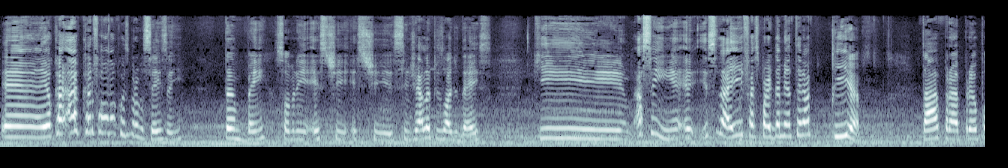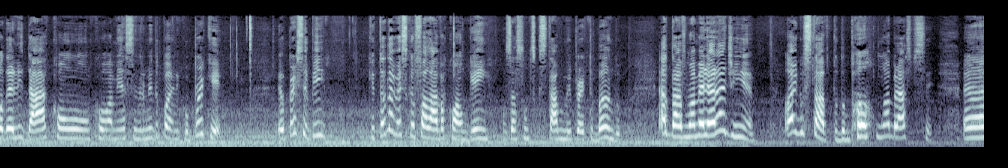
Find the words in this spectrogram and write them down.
É, eu, quero, ah, eu quero falar uma coisa para vocês aí também sobre este, este singelo episódio 10. Que, assim, é, é, isso daí faz parte da minha terapia tá? Para eu poder lidar com, com a minha síndrome do pânico. Por quê? Eu percebi que toda vez que eu falava com alguém os assuntos que estavam me perturbando, eu dava uma melhoradinha. Oi, Gustavo, tudo bom? Um abraço para você. É...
